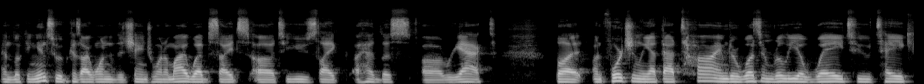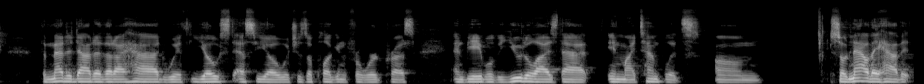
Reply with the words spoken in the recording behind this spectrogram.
and looking into it because I wanted to change one of my websites uh, to use like a headless uh, React. But unfortunately, at that time, there wasn't really a way to take the metadata that I had with Yoast SEO, which is a plugin for WordPress, and be able to utilize that in my templates. Um, so now they have it.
